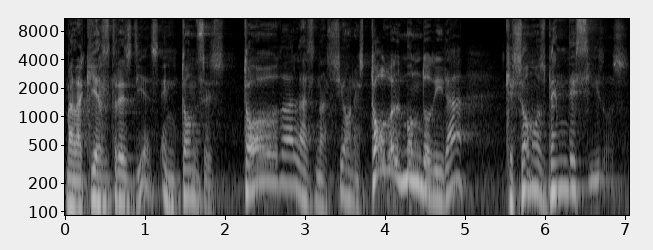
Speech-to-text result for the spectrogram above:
Malaquías 3:10. Entonces, todas las naciones, todo el mundo dirá que somos bendecidos,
